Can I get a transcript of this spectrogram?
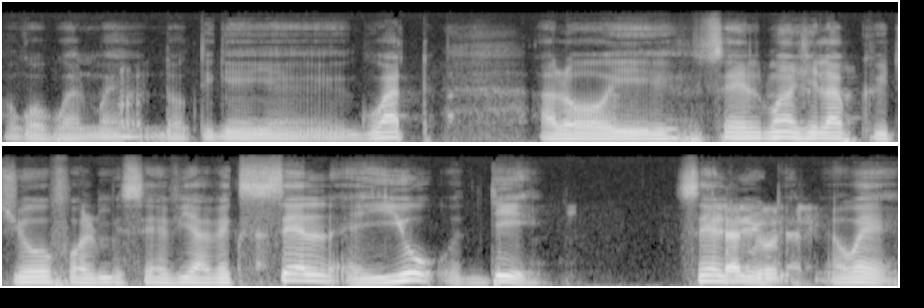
vous comprenez? Donc, tu as un guate. Alors, sel manger la culture, il faut le servir avec sel iodé. Sel iodé. Ouais,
